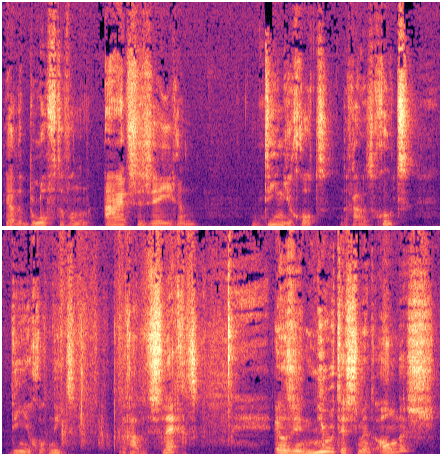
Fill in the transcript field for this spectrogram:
ja, de belofte van een aardse zegen. Dien je God, dan gaat het goed. Dien je God niet, dan gaat het slecht. En dat is in het Nieuwe Testament anders.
